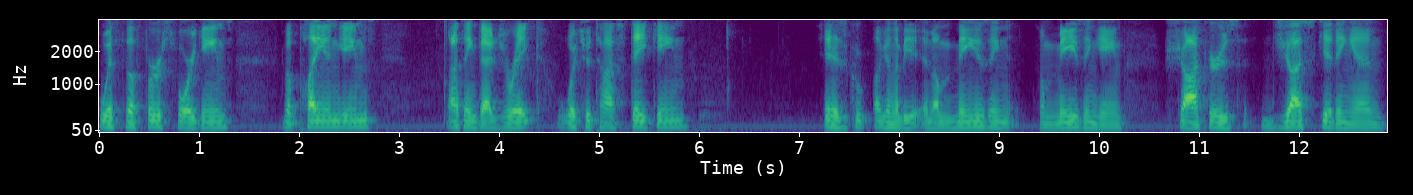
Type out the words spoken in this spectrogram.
with the first four games, the play in games, I think that Drake Wichita State game is going to be an amazing, amazing game. Shockers just getting in,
